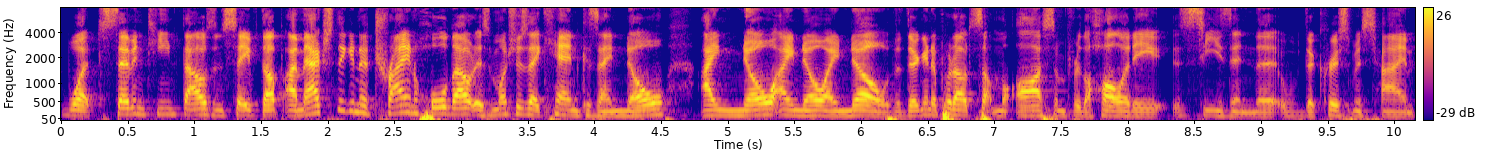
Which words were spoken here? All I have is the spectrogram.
what, 17,000 saved up. I'm actually going to try and hold out as much as I can because I know, I know, I know, I know that they're going to put out something awesome for the holiday season, the, the Christmas time.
